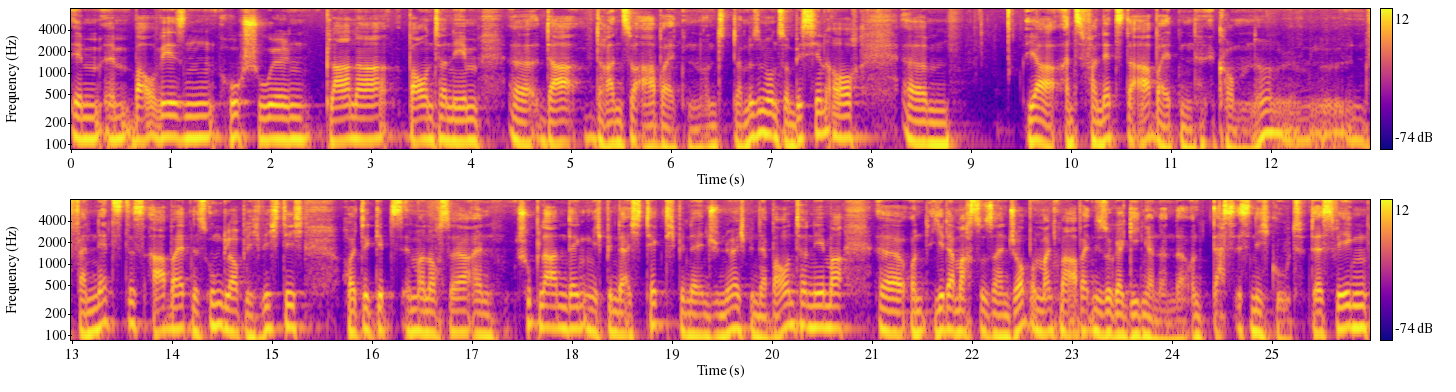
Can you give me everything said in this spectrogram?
im, im Bauwesen, Hochschulen, Planer, Bauunternehmen, äh, da dran zu arbeiten. Und da müssen wir uns so ein bisschen auch ähm, ja, ans vernetzte Arbeiten kommen. Ne? Vernetztes Arbeiten ist unglaublich wichtig. Heute gibt es immer noch so ein Schubladendenken. Ich bin der Architekt, ich bin der Ingenieur, ich bin der Bauunternehmer äh, und jeder macht so seinen Job und manchmal arbeiten die sogar gegeneinander. Und das ist nicht gut. Deswegen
